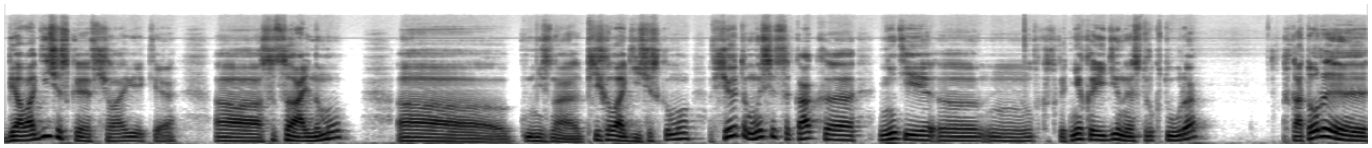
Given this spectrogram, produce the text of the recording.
биологическое в человеке э, социальному, э, не знаю, психологическому. Все это мыслится как э, некий, э, как сказать, некая единая структура, с которой, э,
